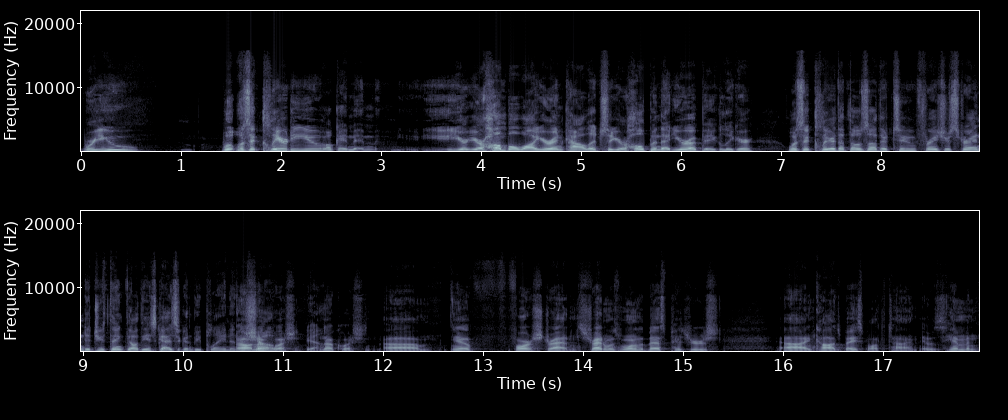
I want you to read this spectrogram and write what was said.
Were you? What was it clear to you? Okay, you're you're humble while you're in college, so you're hoping that you're a big leaguer. Was it clear that those other two, Frazier, Stratton, did you think, oh, these guys are going to be playing in the Oh, show? no question. Yeah. No question. Um, you know, far as Stratton, Stratton was one of the best pitchers uh, in college baseball at the time. It was him and,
